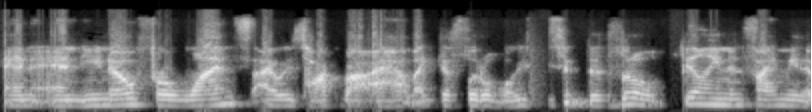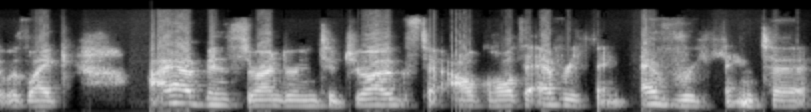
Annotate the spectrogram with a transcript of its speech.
and and you know, for once I always talk about I had like this little voice, this little feeling inside me that was like, I have been surrendering to drugs, to alcohol, to everything, everything, to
